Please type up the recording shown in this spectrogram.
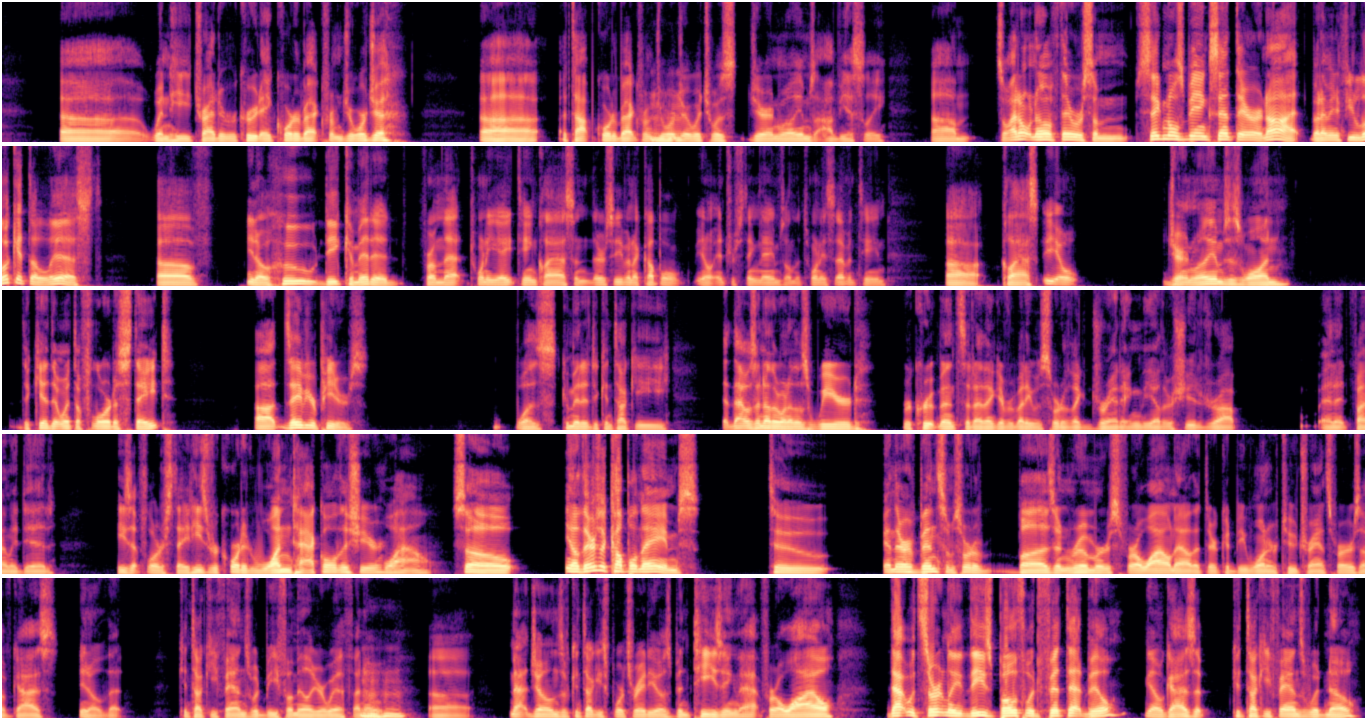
uh, when he tried to recruit a quarterback from Georgia, uh, a top quarterback from Mhm. Georgia, which was Jarren Williams, obviously. Um, so I don't know if there were some signals being sent there or not, but I mean, if you look at the list of you know who decommitted from that 2018 class, and there's even a couple you know interesting names on the 2017 uh, class. You know, Jarren Williams is one. The kid that went to Florida State, uh, Xavier Peters, was committed to Kentucky. That was another one of those weird recruitments that I think everybody was sort of like dreading the other shoe to drop, and it finally did. He's at Florida State. He's recorded one tackle this year. wow. So, you know, there's a couple names to, and there have been some sort of buzz and rumors for a while now that there could be one or two transfers of guys, you know, that Kentucky fans would be familiar with. I know Mhm. uh, Matt Jones of Kentucky Sports Radio has been teasing that for a while. That would certainly, these both would fit that bill. You know, guys that Kentucky fans would know.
